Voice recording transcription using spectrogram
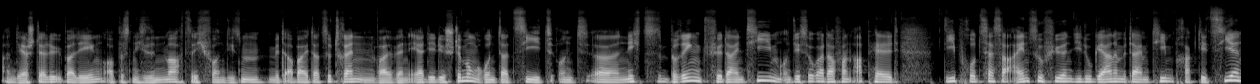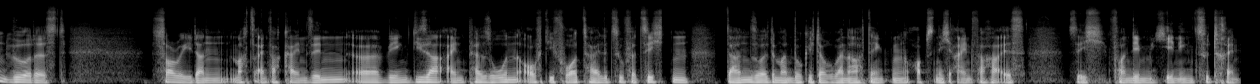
an der Stelle überlegen, ob es nicht Sinn macht, sich von diesem Mitarbeiter zu trennen, weil wenn er dir die Stimmung runterzieht und äh, nichts bringt für dein Team und dich sogar davon abhält, die Prozesse einzuführen, die du gerne mit deinem Team praktizieren würdest, sorry, dann macht es einfach keinen Sinn, äh, wegen dieser einen Person auf die Vorteile zu verzichten. Dann sollte man wirklich darüber nachdenken, ob es nicht einfacher ist, sich von demjenigen zu trennen.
